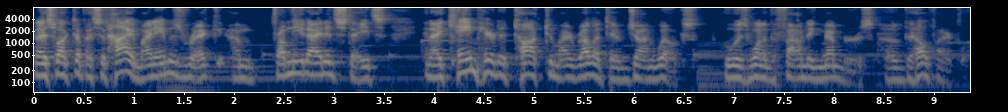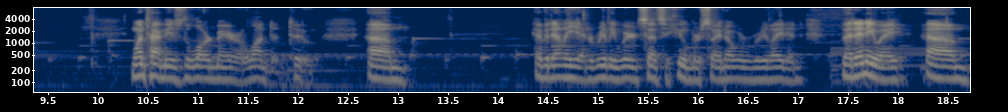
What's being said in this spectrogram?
And I just walked up, I said, Hi, my name is Rick. I'm from the United States, and I came here to talk to my relative, John Wilkes, who was one of the founding members of the Hellfire Club. One time he was the Lord Mayor of London, too. Um, evidently, he had a really weird sense of humor, so I know we're related. But anyway, um,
